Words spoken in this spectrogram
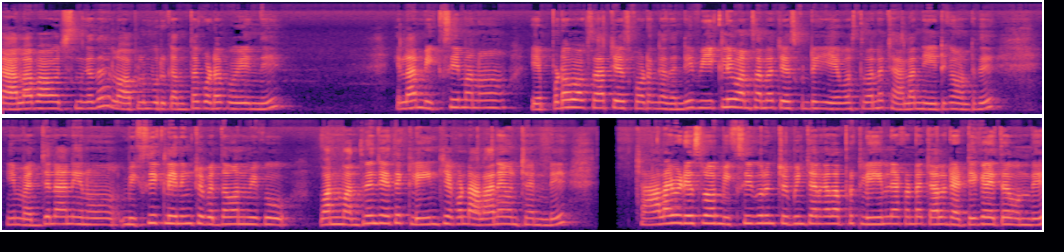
చాలా బాగా వచ్చింది కదా? లోపల మురికంతా కూడా పోయింది. ఇలా మిక్సీ మనం ఎప్పుడో ఒకసారి చేసుకోవడం కదండి. వీక్లీ వన్స్ అన్నా చేసుకుంటే ఏ వస్తువు అన్నా చాలా నీట్గా ఉంటుంది. ఈ మధ్యన నేను మిక్సీ క్లీనింగ్ చూపిద్దామని మీకు వన్ మంత్ నుంచి అయితే క్లీన్ చేయకుండా అలానే ఉంచానండి. చాలా వీడియోస్లో మిక్సీ గురించి చూపించాను కదా అప్పుడు క్లీన్ లేకుండా చాలా డర్టీగా అయితే ఉంది.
